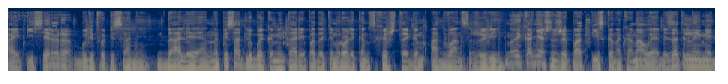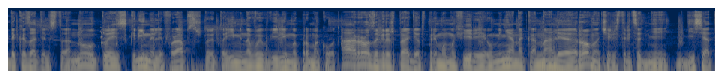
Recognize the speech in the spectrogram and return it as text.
IP сервера будет в описании. Далее, написать любой комментарий под этим роликом с хэштегом Advance живи. Ну и конечно же подписка на канал и обязательно иметь доказательства, ну то есть скрин или фрапс, что это именно вы ввели мой промокод. А розыгрыш пройдет в прямом эфире у меня на канале ровно через 30 дней, 10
